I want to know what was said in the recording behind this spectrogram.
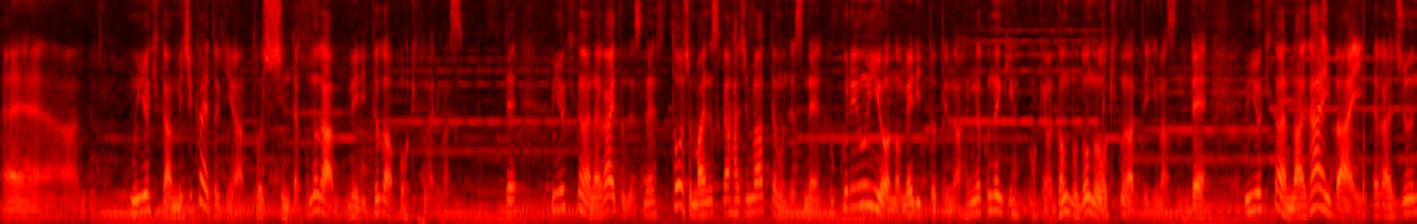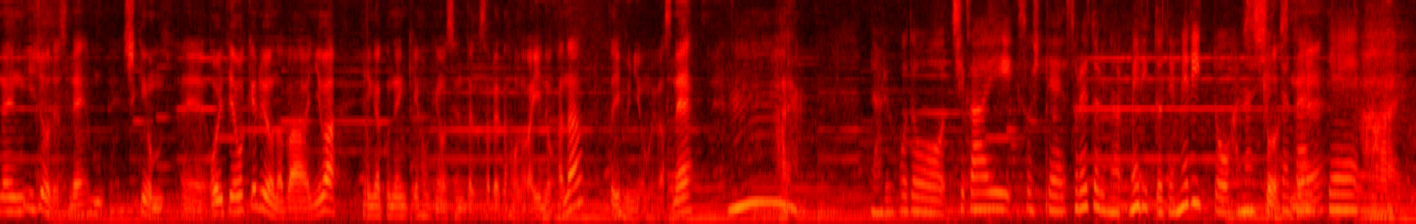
えー、運用期間が短い時には投資信託のがメリットが大きくなります。で運用期間が長いとですね当初マイナスから始まってもですね複利運用のメリットというのは変額年金保険はどんどんどんどん大きくなっていきますので運用期間が長い場合だから10年以上ですね資金を、えー、置いておけるような場合には変額年金保険を選択された方がいいのかなというふうに思いますね。はい。なるほど。違いそしてそれぞれのメリットデメリットをお話しいただいて、ね、はい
